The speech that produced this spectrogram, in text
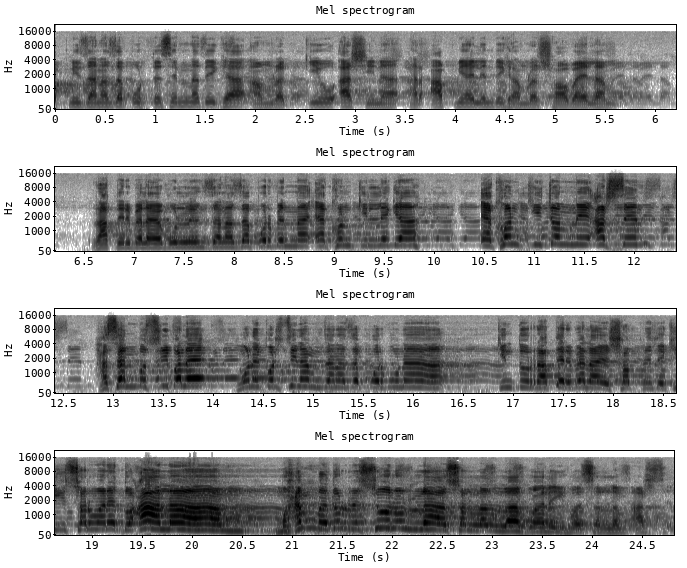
আপনি জানাজা পড়তেছেন না দেখা আমরা কেউ আসি না, আর আপনি আইলেন দেখে আমরা সব আইলাম। রাতের বেলায় বললেন, জানাজা পড়বেন না, এখন কি লেগা? এখন কি জন্যে আসছেন? হাসান বসরি বলে, মনে করছিলাম জানাজা পড়ব না, কিন্তু রাতের বেলায় স্বপ্নে দেখি সরওয়ারে দু আলাম মুহাম্মাদুর রাসূলুল্লাহ সাল্লাল্লাহু আলাইহি আসছেন।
